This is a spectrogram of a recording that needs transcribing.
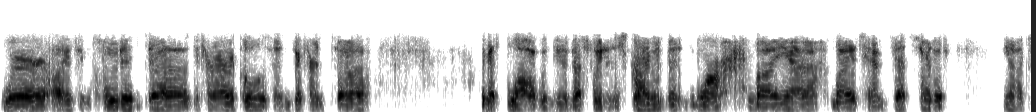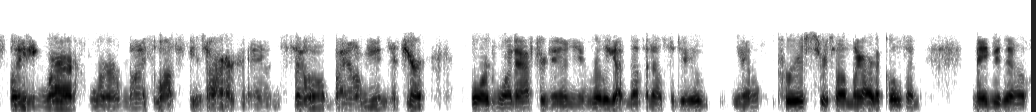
where I've included uh, different articles and different. Uh, I guess blog would be the best way to describe it, but more my uh, my attempt at sort of you know, explaining where where my philosophies are. And so, by all means, if you're bored one afternoon and you really got nothing else to do, you know, peruse through some of my articles, and maybe they'll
